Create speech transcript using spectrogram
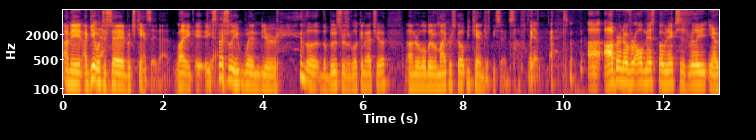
I mean, I get what Yeah. you're saying, but you can't say that. Like, especially when you're the the boosters are looking at you under a little bit of a microscope. You can't just be saying stuff like Yeah. that. Uh, Auburn over Ole Miss. Bo Nix is really, you know,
